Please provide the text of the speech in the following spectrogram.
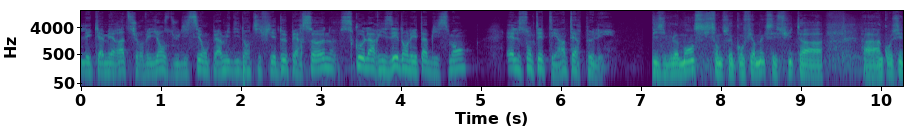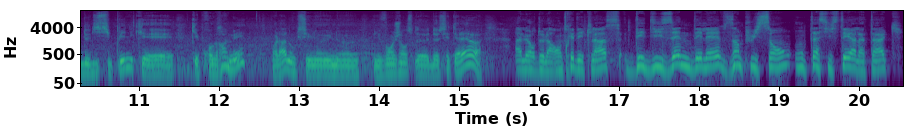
Les caméras de surveillance du lycée ont permis d'identifier deux personnes scolarisées dans l'établissement. Elles ont été interpellées. Visiblement, il semble se confirmer que c'est suite à, à, un conseil de discipline qui est, qui est programmé. Voilà, donc c'est une, une, une, vengeance de, de cet élève. À l'heure de la rentrée des classes, des dizaines d'élèves impuissants ont assisté à l'attaque.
